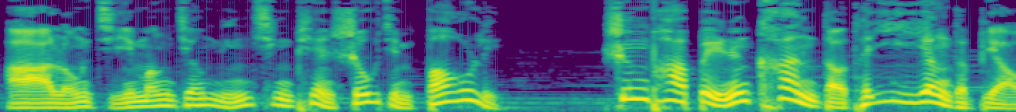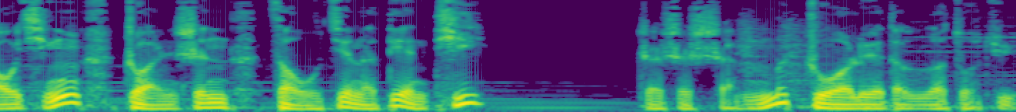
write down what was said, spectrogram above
阿龙急忙将明信片收进包里，生怕被人看到他异样的表情，转身走进了电梯。这是什么拙劣的恶作剧？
